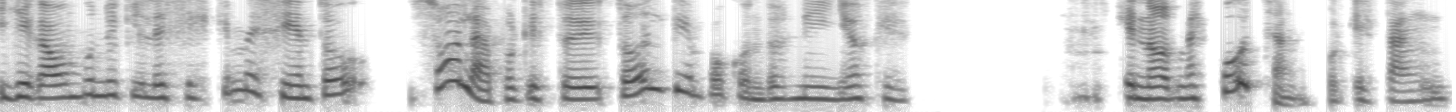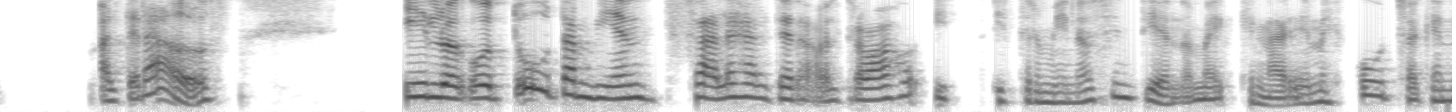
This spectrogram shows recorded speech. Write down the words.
y llegaba un punto que yo le decía, es que me siento sola porque estoy todo el tiempo con dos niños que, que no me escuchan porque están alterados. Y luego tú también sales alterado al trabajo y, y termino sintiéndome que nadie me escucha, que,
